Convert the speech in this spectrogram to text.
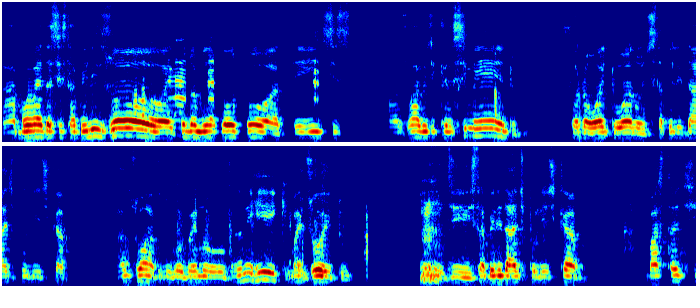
A moeda se estabilizou, a economia voltou a ter índices razoáveis de crescimento. Foram oito anos de estabilidade política razoável do governo Fernando Henrique, mais oito de estabilidade política bastante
